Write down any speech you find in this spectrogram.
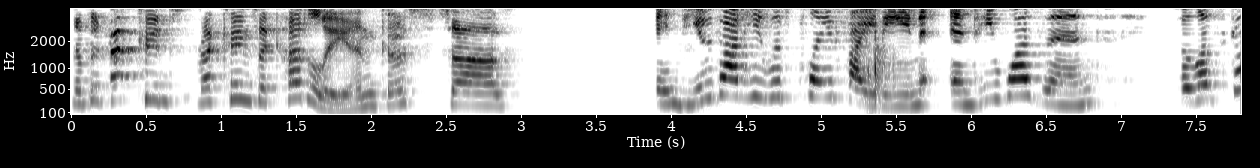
No, but raccoons raccoons are cuddly, and ghosts are. And you thought he was play fighting, and he wasn't. So let's go.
